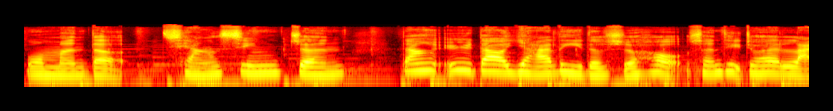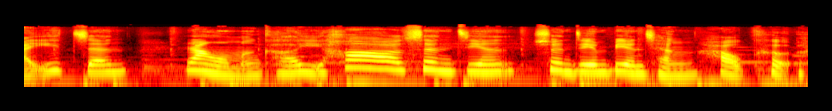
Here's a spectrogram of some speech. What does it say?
我们的强心针。当遇到压力的时候，身体就会来一针，让我们可以哈瞬间瞬间变成好客。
